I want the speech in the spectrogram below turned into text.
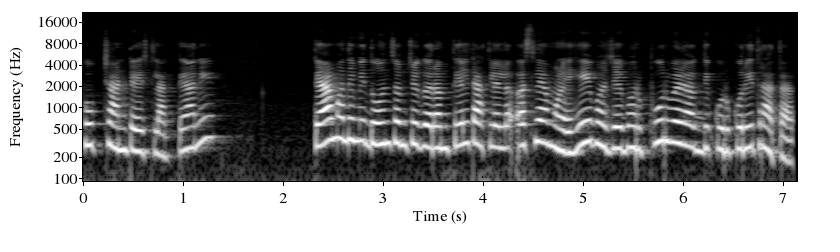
खूप छान टेस्ट लागते आणि त्यामध्ये मी दोन चमचे गरम तेल टाकलेलं असल्यामुळे हे भजे भरपूर वेळ अगदी कुरकुरीत राहतात.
